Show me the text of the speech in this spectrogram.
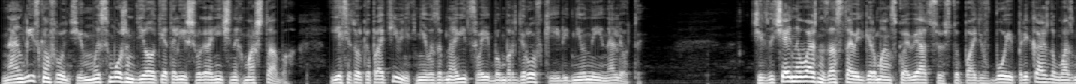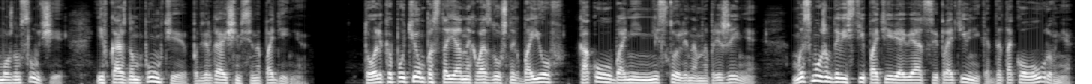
На английском фронте мы сможем делать это лишь в ограниченных масштабах, если только противник не возобновит свои бомбардировки или дневные налеты. Чрезвычайно важно заставить германскую авиацию вступать в бой при каждом возможном случае и в каждом пункте, подвергающемся нападению. Только путем постоянных воздушных боев, какого бы они ни стоили нам напряжения, мы сможем довести потери авиации противника до такого уровня,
